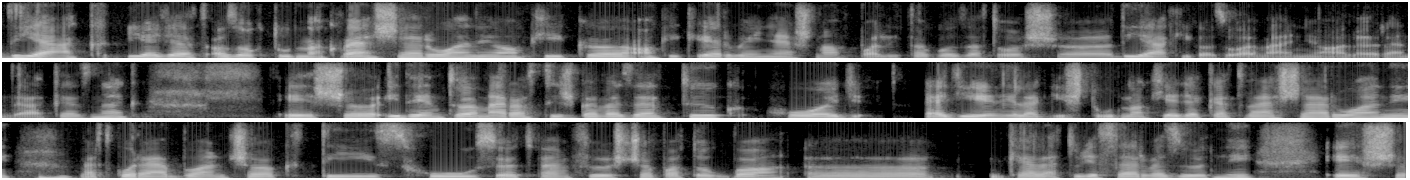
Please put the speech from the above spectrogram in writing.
Diák jegyet azok tudnak vásárolni, akik, akik érvényes nappali tagozatos diákigazolványjal rendelkeznek. És idéntől már azt is bevezettük, hogy egyénileg is tudnak jegyeket vásárolni, uh-huh. mert korábban csak 10-20-50 fős csapatokba kellett ugye szerveződni, és,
